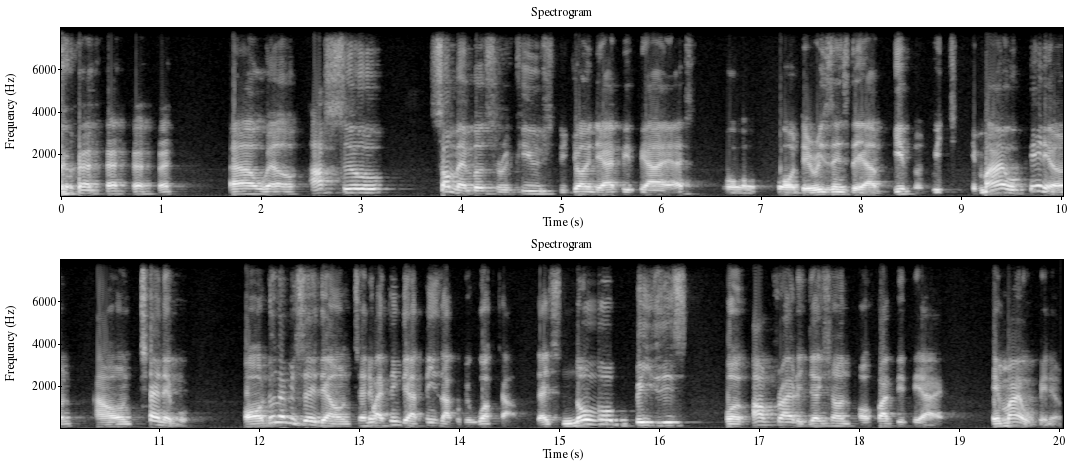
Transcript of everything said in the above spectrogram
uh, well, ASUU some members refused to join the IPPIS for, for the reasons they have given, which, in my opinion, are untenable. Or don't let me say they are untenable. I think there are things that could be worked out. There's no basis for outright rejection of IPPI, in my opinion.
